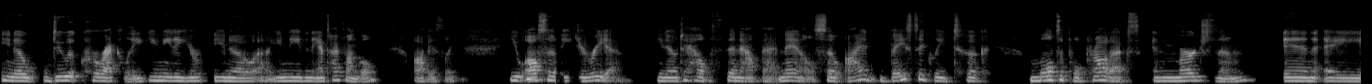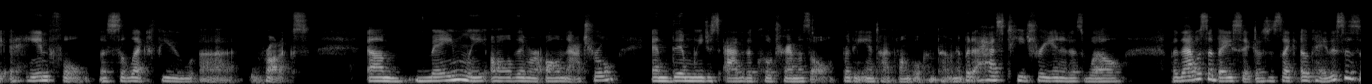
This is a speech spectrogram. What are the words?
you know do it correctly. You need a you know uh, you need an antifungal obviously. You mm-hmm. also need urea you know to help thin out that nail. So i basically took multiple products and merged them in a, a handful a select few uh, products. Um, mainly all of them are all natural and then we just added the clotrimazole for the antifungal component but it has tea tree in it as well. But that was the basic. It was just like okay this is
